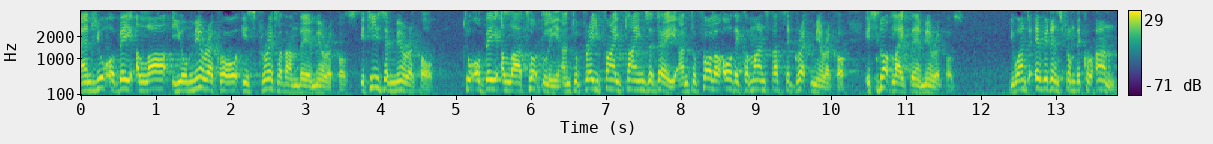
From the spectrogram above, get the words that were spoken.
and you obey Allah, your miracle is greater than their miracles. It is a miracle to obey Allah totally and to pray five times a day and to follow all the commands. That's a great miracle. It's not like their miracles. You want evidence from the Quran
